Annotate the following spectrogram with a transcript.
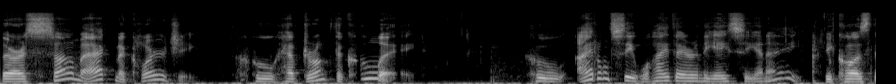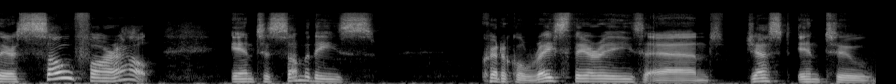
there are some ACNA clergy who have drunk the Kool Aid who I don't see why they're in the ACNA because they're so far out into some of these critical race theories and just into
